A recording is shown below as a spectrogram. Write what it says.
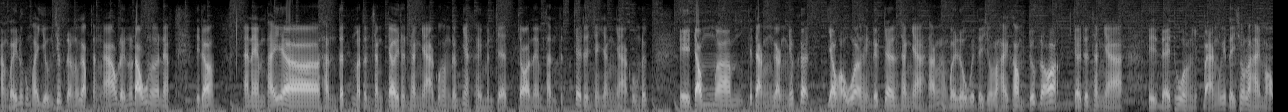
Thằng Bỉ nó cũng phải dưỡng sức đặng nó gặp thằng áo để nó đấu nữa anh em. Thì đó anh em thấy uh, thành tích mà trên sân chơi trên sân nhà của thằng Đức nha thì mình sẽ cho anh em thành tích chơi trên sân nhà của thằng Đức. Thì trong uh, cái trận gần nhất á, giao hữu á, thì Đức chơi trên sân nhà thắng thằng Peru với tỷ số là 2-0 trước đó chơi trên sân nhà thì để thua thằng Nhật Bản với tỷ số là 2-1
